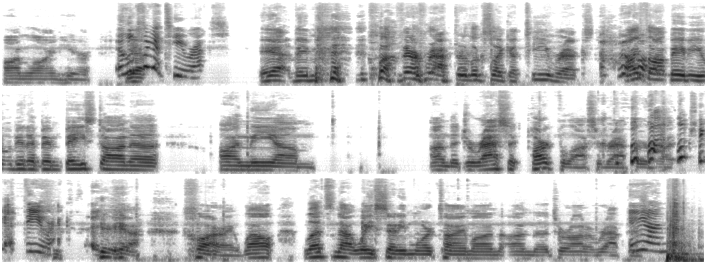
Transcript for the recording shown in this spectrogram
online here. It looks Yeah. like a T Rex. Yeah, they well, their raptor looks like a T Rex. I thought maybe it would have been based on uh on the um on the Jurassic Park Velociraptor. But looks like a T Rex. yeah, all right. Well, let's not waste any more time on on the Toronto Raptors. And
